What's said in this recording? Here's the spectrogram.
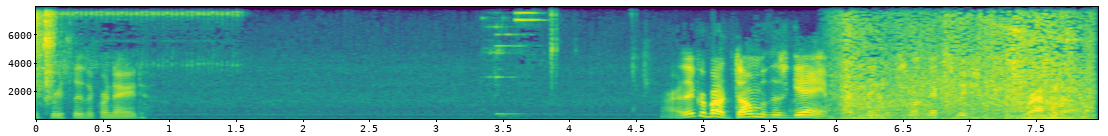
Increase the grenade. Alright, I think we're about done with this game. I think this next mission should wrap it up.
